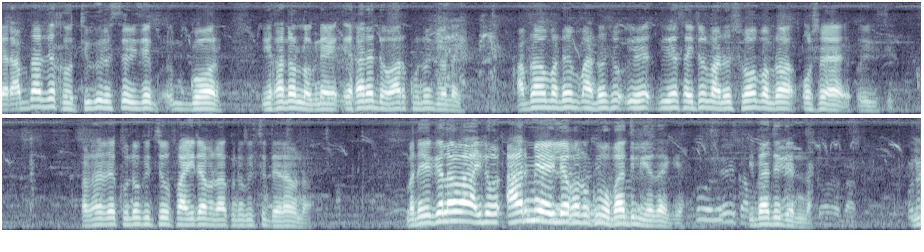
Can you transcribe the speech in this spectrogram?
আর আপনার যে ক্ষতিগ্রস্ত এই যে গড় এখানে লগ নাই এখানে দেওয়ার কোনো ইয়ে নাই। আমরা মানে মানুষ ইয়ে- সাইডের মানুষ সব আমরা অসহায় হয়ে গেছি। আপনার কোনো কিছু ফাইদাম না কোনো কিছু দেরাও না। মানে এগুলা আইলো আর্মি আইলে কোনো খুব অবাই দিলিয়ে যায় গিয়া কিবা দি দেন না। মানে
